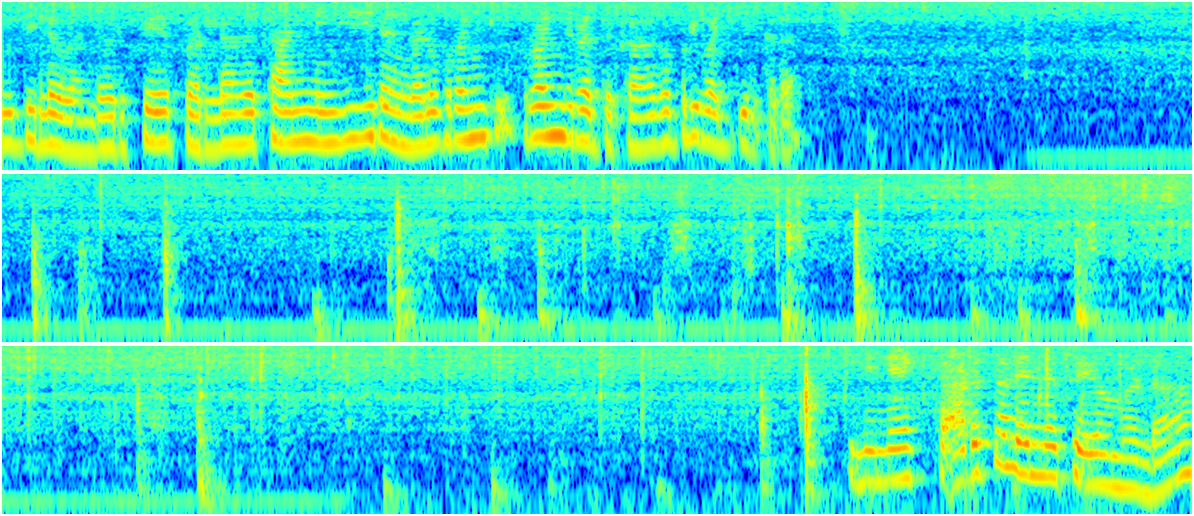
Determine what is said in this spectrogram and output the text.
இதில் வந்து ஒரு பேப்பரில் அந்த தண்ணி ஈரங்கள் குறைஞ்சி குறைஞ்சிறதுக்காக அப்படி வச்சிருக்கிறேன். இனி நெக்ஸ்ட் அடுத்தது என்ன செய்வோம் வேண்டாம்?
